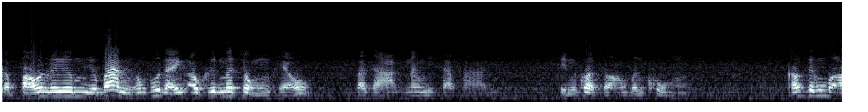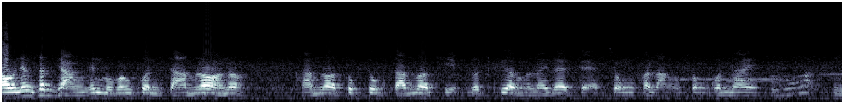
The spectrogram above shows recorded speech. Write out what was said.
กระเป๋าลืมอยู่บ้านของผู้ใดเอาขึ้นมาส่งแถวประสาทนางวิสาขาสินข้อสองเป็นคุม เขาถึงเอายังสักอย่างเห็นบางคนสามล้อเนาะสามล้อตุกตุกสามล้อถีบรถเครื่องอะไรได้แต่ส่งฝรั่งส่งคนใดอื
